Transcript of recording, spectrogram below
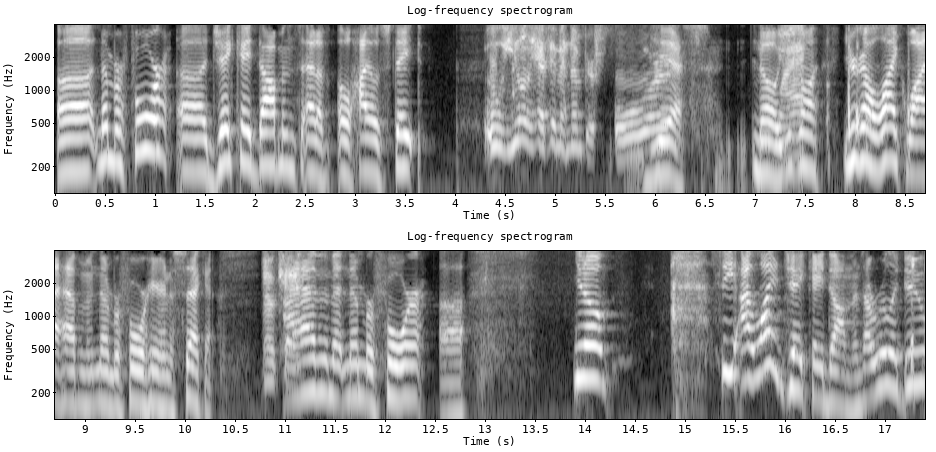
Uh, number four, uh, J.K. Dobbins out of Ohio State. Oh, you only have him at number four. Yes. No, you're gonna you're gonna like why I have him at number four here in a second. Okay. I have him at number four. Uh, you know, see, I like J.K. Dobbins. I really do.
